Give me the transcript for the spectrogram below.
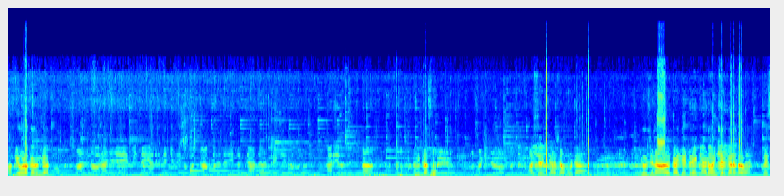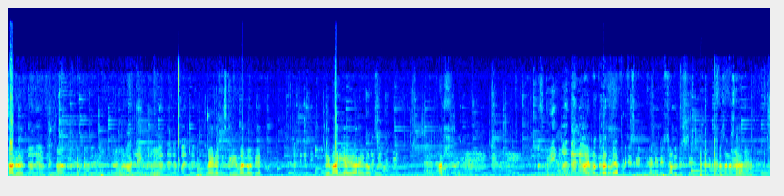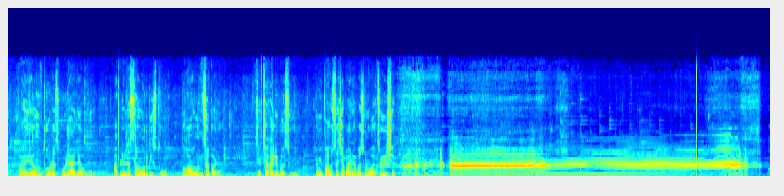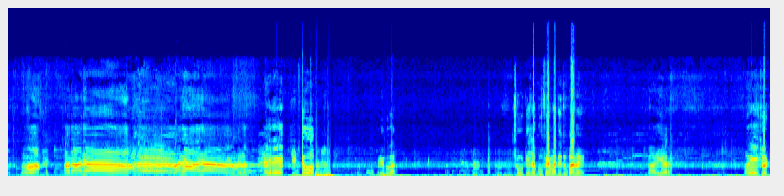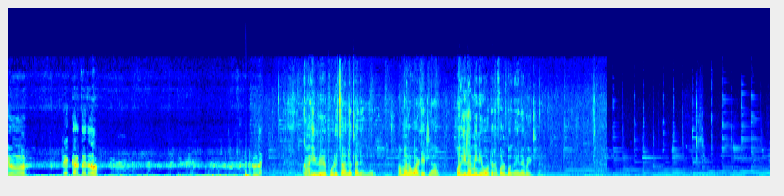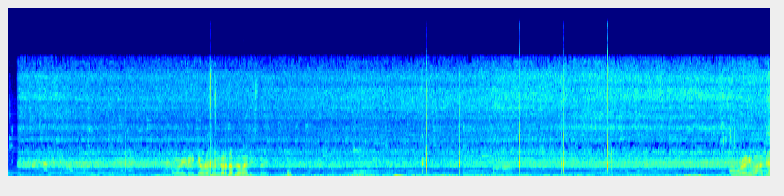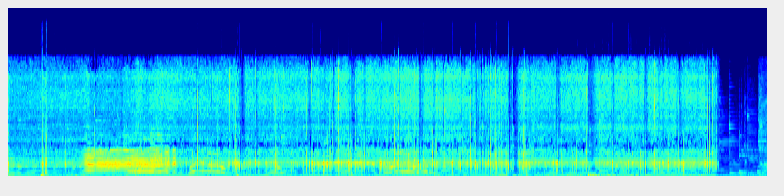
आपली ओळख करून द्या. माझं नाव राजेश आहे. मी सह्याद्री संजीवनी सोबत काम करत आहे. सध्या आता ट्रेक लीडर म्हणून कार्यरत आहे. हा. आणि कसं असंख्य अशा मोठ्या योजना काय ते ट्रेक ॲडव्हेंचर करत राहा. ते चालू आहे. हां. नाही नाही ती स्क्रीन बंद होते. हे भारी आहे यार याला फुल अरे पण तुला थोडे पुढची स्क्रीन चालू दिसते. तसं नसतं. पायऱ्याहून थोडंच पुढे आल्यावर आपल्याला समोर दिसतो तो हा उंच कडा ज्याच्या खाली बसून तुम्ही पावसाच्या पाण्यापासून वाचूही शकता. छोट्याशा गुफेमध्ये दुकान आहे. भारी यार. अय छोटू. ट्रेक करतोय तू. काही वेळ पुढे चालत आल्यावर आम्हाला वाटेतला पहिला मिनी वॉटरफॉल बघायला भेटला. आणि वाहते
